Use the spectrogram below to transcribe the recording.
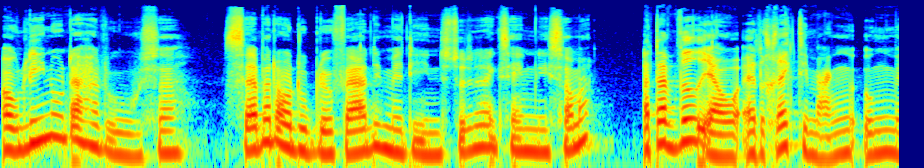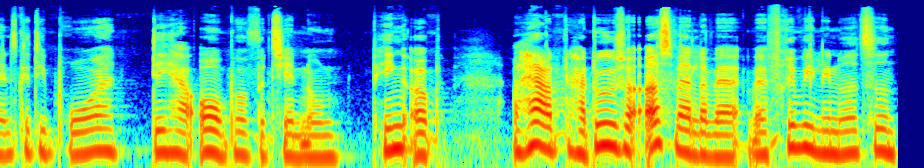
Og lige nu, der har du så sabbatår, du blev færdig med din studentereksamen i sommer. Og der ved jeg jo, at rigtig mange unge mennesker, de bruger det her år på at fortjene nogle penge op. Og her har du jo så også valgt at være, være frivillig noget af tiden.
